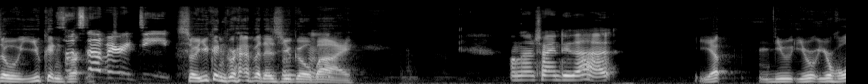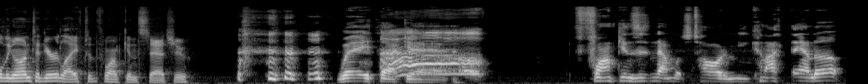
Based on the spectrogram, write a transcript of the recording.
You can. So gra- it's not very deep. so you can grab it as you go mm-hmm. by. I'm gonna try and do that. Yep. You you're, you're holding on to dear life to the Thwompkins statue. Wait a second. Funkins isn't that much taller than me. Can I stand up?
